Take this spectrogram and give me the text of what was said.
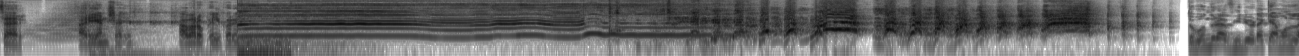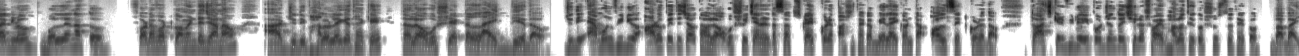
স্যার আরিয়ান সাহেব আবারও ফেল করে তো বন্ধুরা ভিডিওটা কেমন লাগল? বললে না তো? ফটাফট কমেন্টে জানাও। আর যদি ভালো লেগে থাকে, তাহলে অবশ্যই একটা লাইক দিয়ে দাও। যদি এমন ভিডিও আরও পেতে চাও, তাহলে অবশ্যই চ্যানেলটা সাবস্ক্রাইব করে পাশে থাকা বেল আইকনটা অল সেট করে দাও। তো আজকের ভিডিও এই পর্যন্তই ছিল। সবাই ভালো থেকো, সুস্থ থেকো। বা বাই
